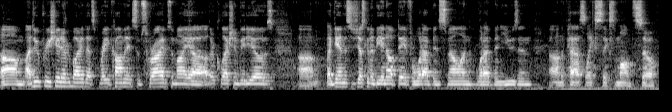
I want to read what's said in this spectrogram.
Um, I do appreciate everybody that's rate, commented, subscribed to my uh, other collection videos. Um, again, this is just going to be an update for what I've been smelling, what I've been using uh, in the past like six months. So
